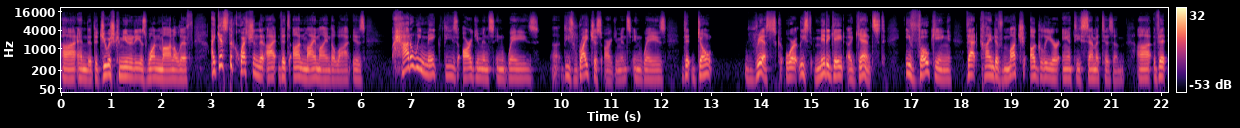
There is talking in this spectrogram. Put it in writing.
uh, and that the Jewish community is one monolith. I guess the question that I that's on my mind a lot is, how do we make these arguments in ways, uh, these righteous arguments in ways that don't risk or at least mitigate against evoking that kind of much uglier anti Semitism uh, that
